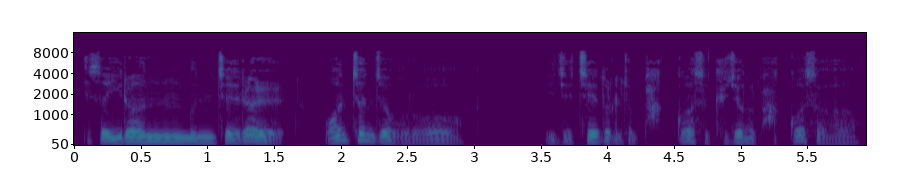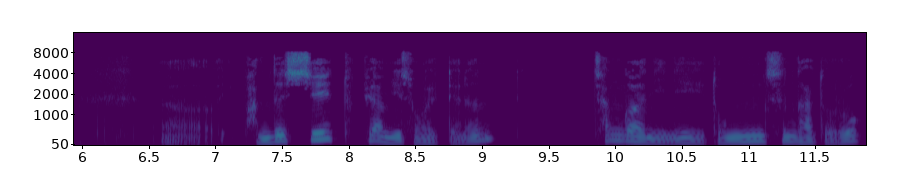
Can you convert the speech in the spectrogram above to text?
그래서 이런 문제를 원천적으로 이제 제도를 좀 바꿔서 규정을 바꿔서 어, 반드시 투표함 이송할 때는 참관인이 동승하도록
